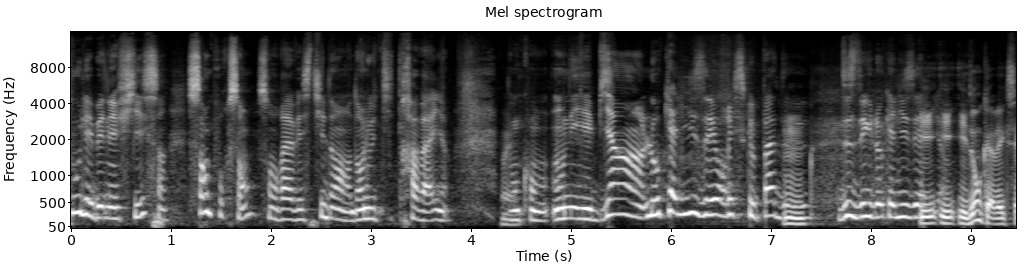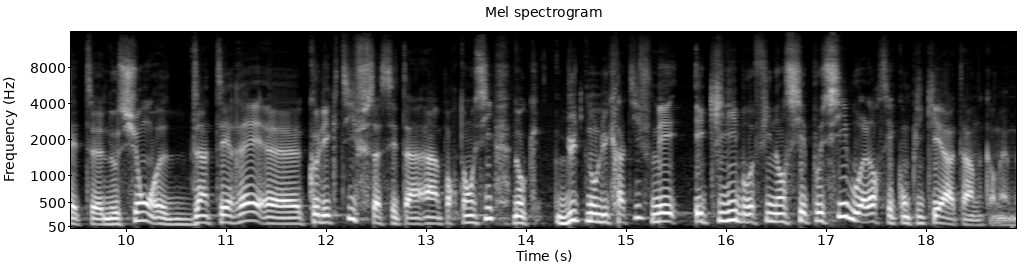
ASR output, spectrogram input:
tous les bénéfices, 100%, sont réinvestis dans, l'outil de travail. Donc on, est bien localisé, on risque pas de, mm. se délocaliser. Et, donc avec cette notion euh, d'intérêt euh, collectif, ça c'est important aussi. Donc but non lucratif, mais équilibre financier possible ou alors c'est compliqué à atteindre quand même?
